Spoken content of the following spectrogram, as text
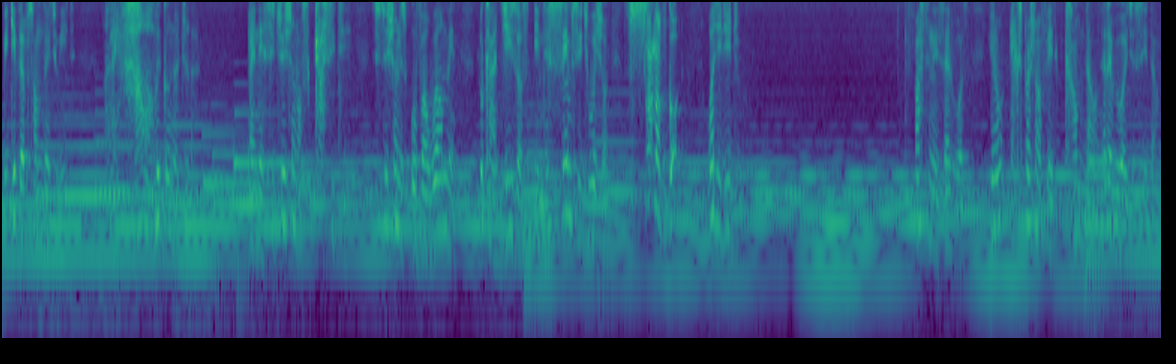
we give them something to eat. I'm like, how are we going to do that? We're in a situation of scarcity, the situation is overwhelming. Look at Jesus in the same situation, Son of God what did he do? The first thing he said was, you know, expression of faith, calm down. Tell everybody to sit down.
